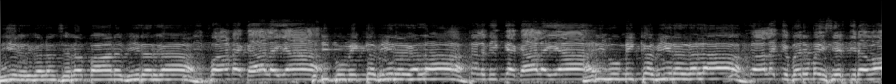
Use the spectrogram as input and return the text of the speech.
வீரர்களும் சிறப்பான வீரர்கள். துடிப்பான காலையா துடிப்பு மிக்க வீரர்களா? ஆற்றல் மிக்க காலையா அறிவு மிக்க வீரர்களா? காலைக்கு பெருமை சேர்த்திடவா?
